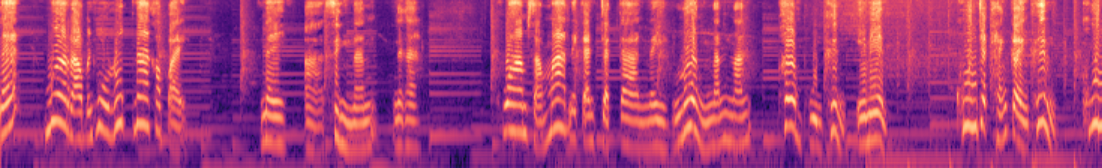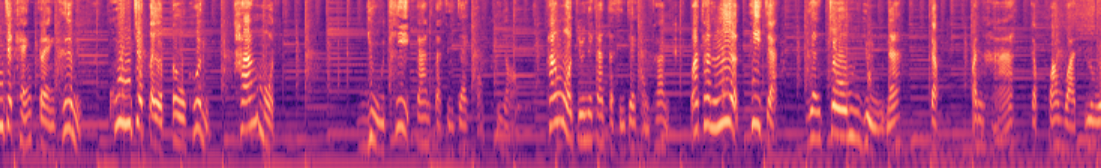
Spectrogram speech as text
และเมื่อเราเป็นผู้รุกหน้าเข้าไปในอ่าสิ่งนั้นนะคะ ความสามารถในการจัดการในเรื่องนั้นๆ เพิ่มพูนขึ้นเอเมนคุณจะแข็งแกร่งขึ้น คุณจะแข็งแกร่งขึ้น คุณจะเติบโตขึ้น ทั้งหมด อยู่ที่การตัดสินใจของพี่น้อง ทั้งหมดอยู่ในการตัดสินใจของท่าน ว่าท่านเลือกที่จะยังจมอยู่นะ กับปัญหากับความหวาดกลัว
